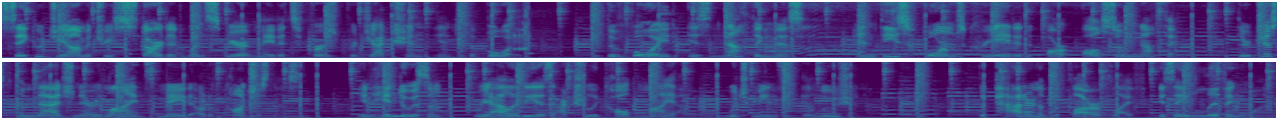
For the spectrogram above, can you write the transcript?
Sacred geometry started when spirit made its first projection into the void. The void is nothingness, and these forms created are also nothing. They're just imaginary lines made out of consciousness. In Hinduism, reality is actually called Maya, which means illusion. The pattern of the flower of life is a living one,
